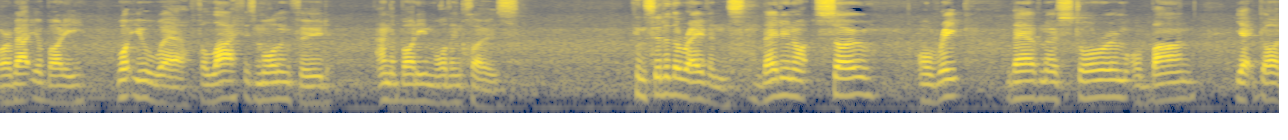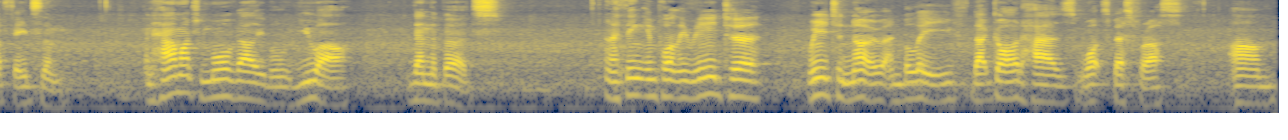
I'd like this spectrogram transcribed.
or about your body, what you'll wear, for life is more than food, and the body more than clothes. Consider the ravens. They do not sow or reap, they have no storeroom or barn, yet God feeds them. And how much more valuable you are than the birds. And I think importantly, we need to we need to know and believe that God has what's best for us um,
